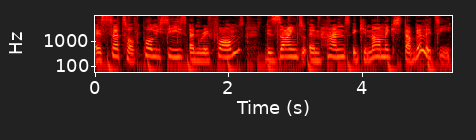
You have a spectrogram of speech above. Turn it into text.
a set of policies and reforms designed to enhance economic stability,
